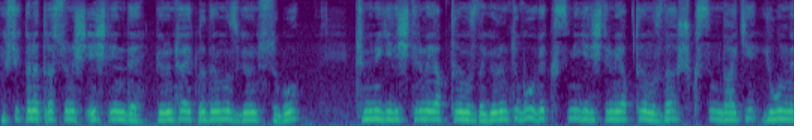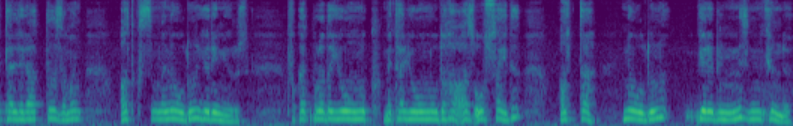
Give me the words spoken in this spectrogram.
Yüksek penetrasyon eşliğinde görüntü ayıkladığımız görüntüsü bu. Tümünü geliştirme yaptığımızda görüntü bu ve kısmi geliştirme yaptığımızda şu kısımdaki yoğun metalleri attığı zaman alt kısımda ne olduğunu göremiyoruz. Fakat burada yoğunluk, metal yoğunluğu daha az olsaydı altta ne olduğunu görebilmemiz mümkündü.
